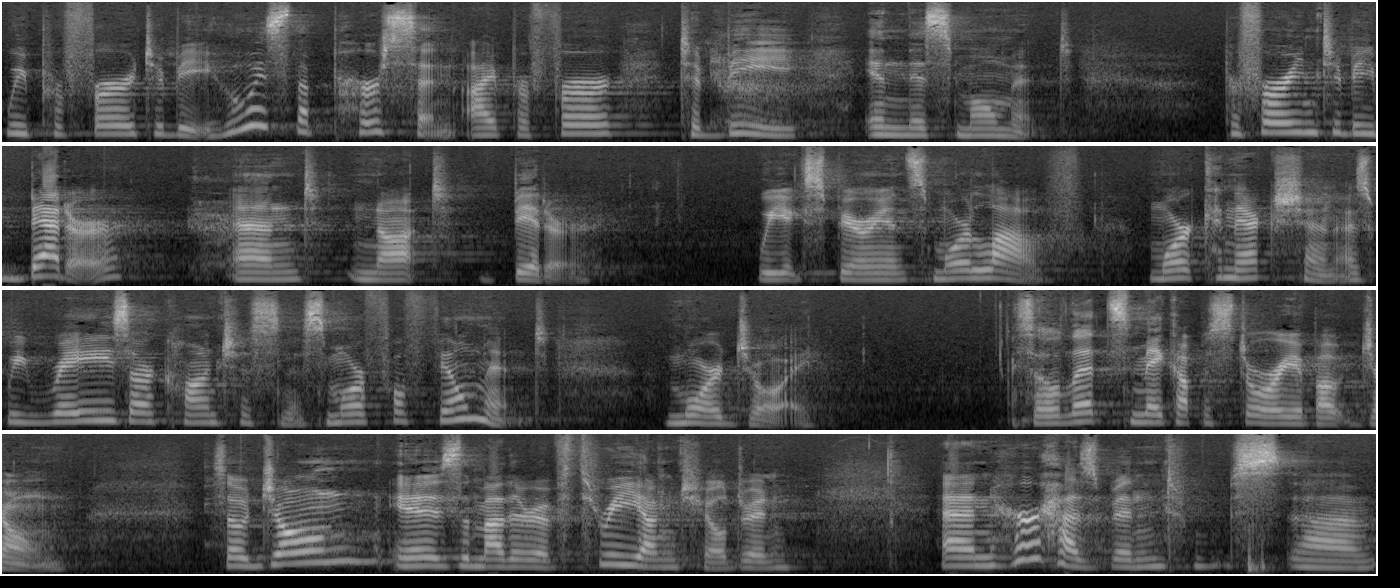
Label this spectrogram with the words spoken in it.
we prefer to be. Who is the person I prefer to be in this moment? Preferring to be better and not bitter. We experience more love, more connection as we raise our consciousness, more fulfillment, more joy. So let's make up a story about Joan. So, Joan is the mother of three young children, and her husband, uh,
